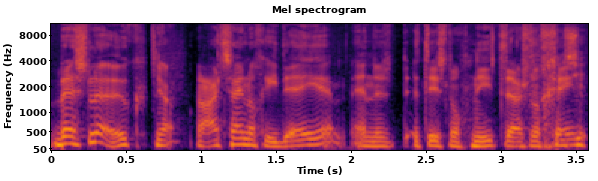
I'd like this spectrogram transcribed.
Best leuk, Ja. maar het zijn nog ideeën en het- is nog niet, daar is nog geen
